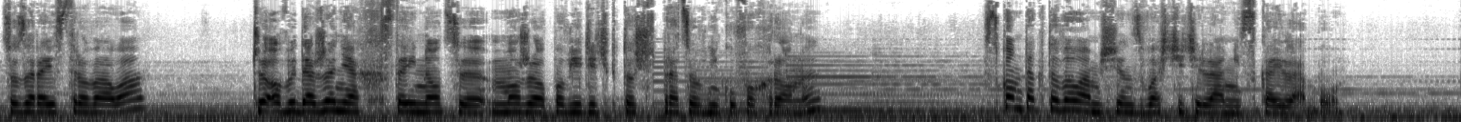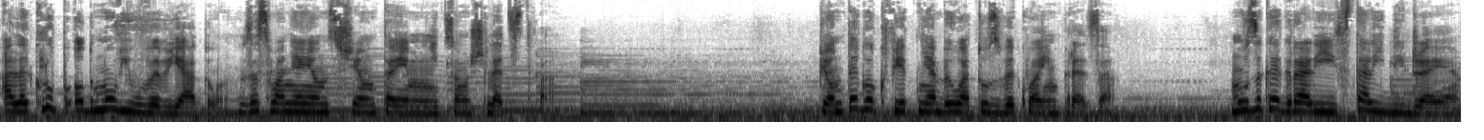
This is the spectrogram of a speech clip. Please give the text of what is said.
Co zarejestrowała? Czy o wydarzeniach z tej nocy może opowiedzieć ktoś z pracowników ochrony? Skontaktowałam się z właścicielami Skylabu, ale klub odmówił wywiadu, zasłaniając się tajemnicą śledztwa. 5 kwietnia była tu zwykła impreza. Muzykę grali stali DJ-e.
